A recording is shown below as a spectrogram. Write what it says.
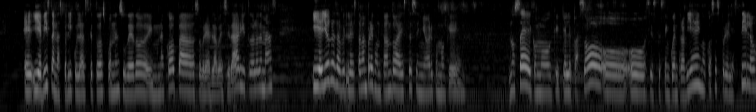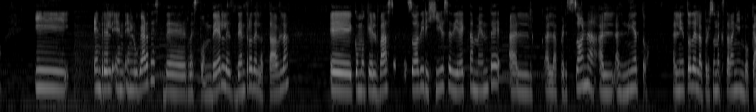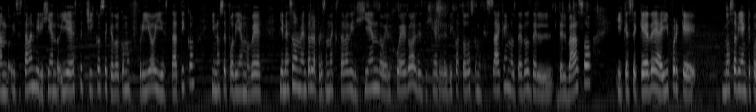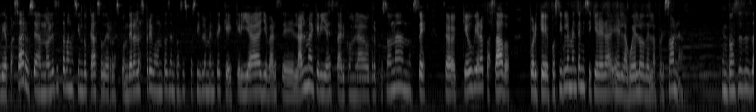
eh, y he visto en las películas que todos ponen su dedo en una copa sobre el abecedario y todo lo demás, y ellos le estaban preguntando a este señor como que, no sé, como que qué le pasó o, si es que se encuentra bien o cosas por el estilo. Y en, lugar de, responderles dentro de la tabla, eh, como que el vaso empezó a dirigirse directamente al, a la persona, al, nieto, al nieto de la persona que estaban invocando y se estaban dirigiendo y este chico se quedó como frío y estático y no se podía mover. Y en ese momento la persona que estaba dirigiendo el juego les, dije, les dijo a todos como que saquen los dedos del, vaso y que se quede ahí porque no sabían qué podía pasar, o sea, no les estaban haciendo caso de responder a las preguntas, entonces posiblemente que quería llevarse el alma, quería estar con la otra persona, no sé, o sea, qué hubiera pasado, porque posiblemente ni siquiera era el abuelo de la persona. Entonces es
